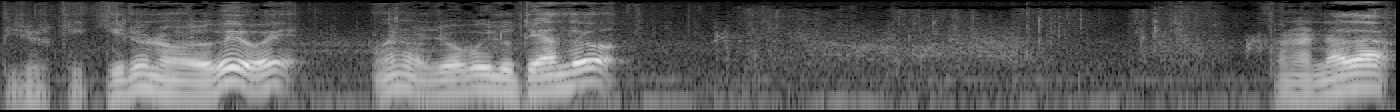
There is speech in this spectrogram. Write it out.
Pero el que quiero no lo veo, ¿eh? Bueno, yo voy looteando. Esto no es nada.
